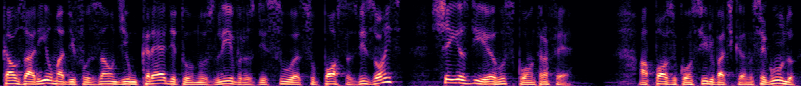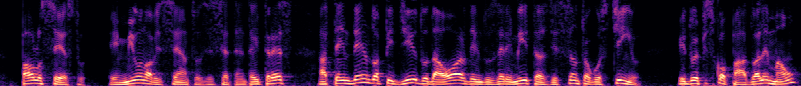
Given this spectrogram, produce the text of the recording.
causaria uma difusão de um crédito nos livros de suas supostas visões, cheias de erros contra a fé. Após o Concílio Vaticano II, Paulo VI, em 1973, atendendo a pedido da Ordem dos Eremitas de Santo Agostinho e do Episcopado Alemão,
